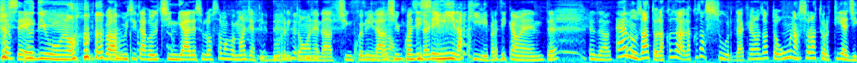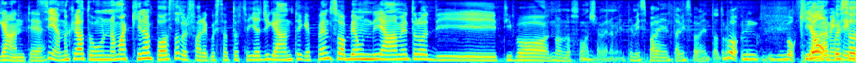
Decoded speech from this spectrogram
ci sei. più di uno. tipo la pubblicità col cinghiale sullo stomaco, immaginati il burritone da 5.000, Sì, da no, 5.000 quasi kg. 6.000 kg praticamente. esatto. E hanno usato, la cosa, la cosa assurda, è che hanno usato una sola tortiglia gigante. Sì, hanno creato una macchina apposta per fare questa tortiglia gigante che penso abbia un diametro di tipo, non lo so, cioè veramente mi spaventa, mi spaventa troppo. Boh, mm, boh, Sì, allora, questo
